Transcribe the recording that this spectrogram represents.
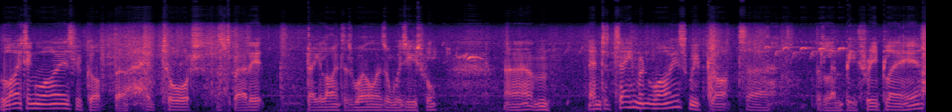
Lighting wise, we've got the head torch, that's about it. Daylight as well is always useful. Um, entertainment wise, we've got uh, a little MP3 player here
